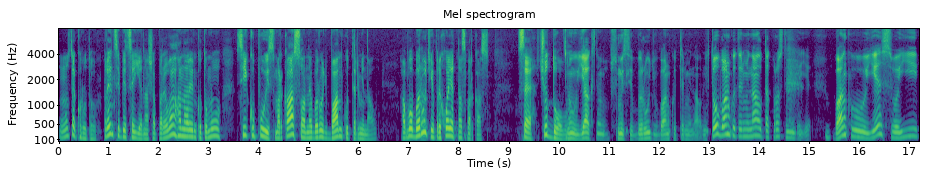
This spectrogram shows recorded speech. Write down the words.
Ну, це круто. В принципі, це є наша перевага на ринку, тому всі купують смаркасу, а не беруть банку термінал. Або Ну, беруть і приходять на смаркасу. Все, чудово. Ну, як це, в смислі беруть в банку термінал? Ніхто в банку термінал так просто не дає. В банку є свої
